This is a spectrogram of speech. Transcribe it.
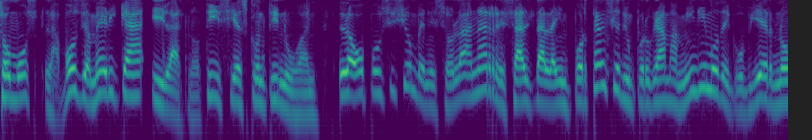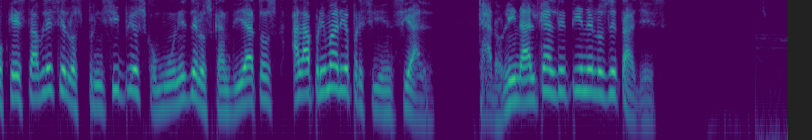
Somos la voz de América y las noticias continúan. La oposición venezolana resalta la importancia de un programa mínimo de gobierno que establece los principios comunes de los candidatos a la primaria presidencial. Carolina Alcalde tiene los detalles.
